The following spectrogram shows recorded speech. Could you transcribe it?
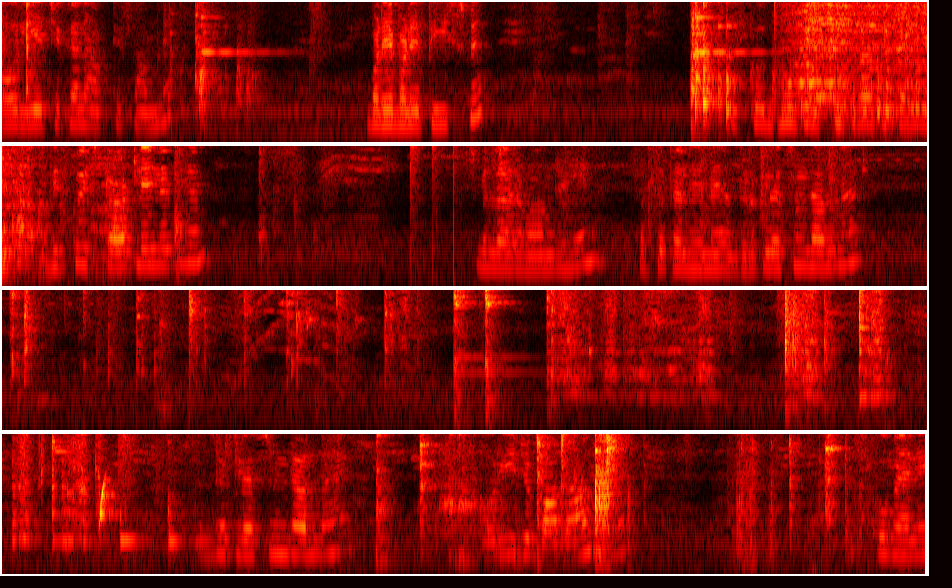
और ये चिकन आपके सामने। बड़े बड़े पीस में। इसको धो के अच्छी तरह से कर था अब इसको स्टार्ट ले लेते हैं हम। बसमिल्लाम रहीम। सबसे पहले हमें अदरक, लहसुन डालना है। अदरक लहसुन डालना है। और ये जो बादाम है, इसको मैंने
